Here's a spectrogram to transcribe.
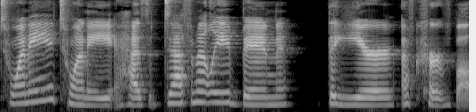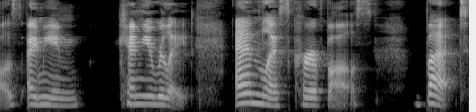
2020 has definitely been the year of curveballs. I mean, can you relate? Endless curveballs. But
